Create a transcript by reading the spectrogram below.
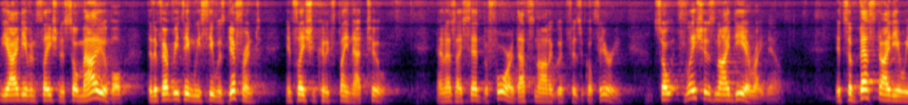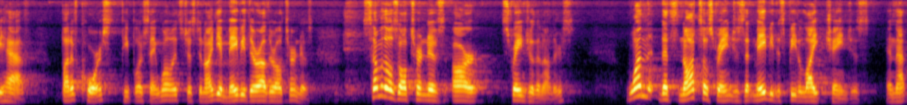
the idea of inflation is so malleable that if everything we see was different, inflation could explain that too. And as I said before, that's not a good physical theory. So inflation is an idea right now. It's the best idea we have. But of course, people are saying, well, it's just an idea. Maybe there are other alternatives. Some of those alternatives are stranger than others. One that's not so strange is that maybe the speed of light changes, and that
